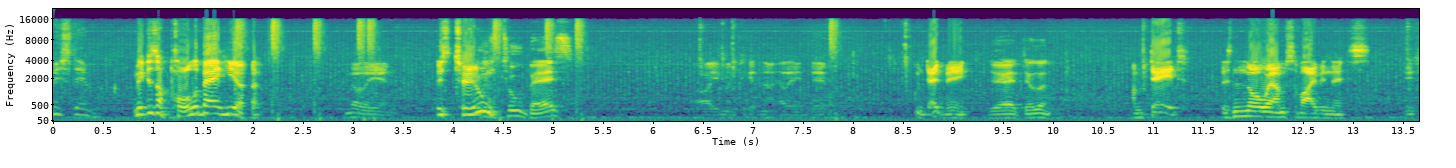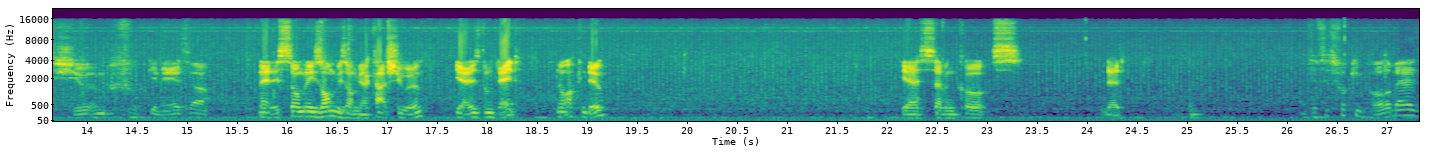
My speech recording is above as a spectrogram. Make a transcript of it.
missed him. Mate, there's a polar bear here. No, they ain't. There's two. There's two bears. Oh, you meant to get in that alien Dave. I'm dead, mate. Yeah, Dylan. I'm dead. There's no way I'm surviving this. You need to shoot him. Fucking ace that. Mate, there's so many zombies on me, I can't shoot them. Yeah, I'm dead. Know what I can do. Yeah, seven coats. Dead. Is this fucking polar bears?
